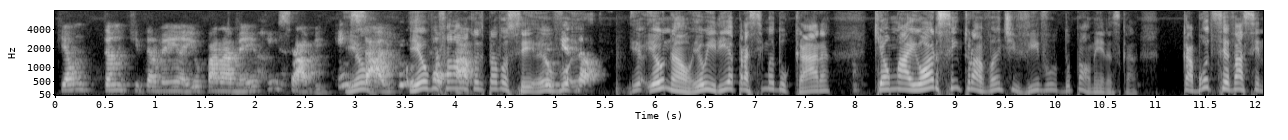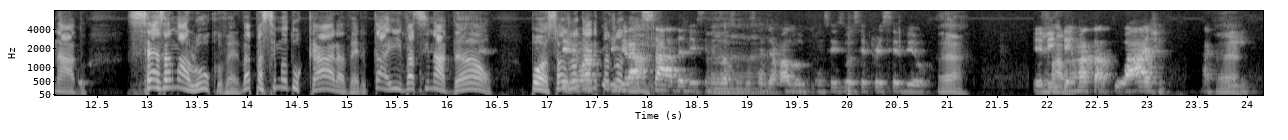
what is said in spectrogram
que é um tanque também aí, o Panamenho, quem sabe? Quem eu, sabe? Eu vou falar uma coisa para você. Eu vou, eu, eu não, eu iria para cima do cara que é o maior centroavante vivo do Palmeiras, cara. Acabou de ser vacinado. César maluco, velho. Vai para cima do cara, velho. Tá aí, vacinadão. Pô, só Teve jogar ele pra jogar. engraçada nesse negócio é... do César maluco. Não sei se você percebeu. É. Ele Fala. tem uma tatuagem aqui. É.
